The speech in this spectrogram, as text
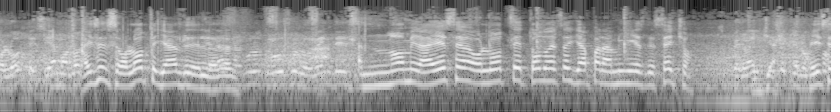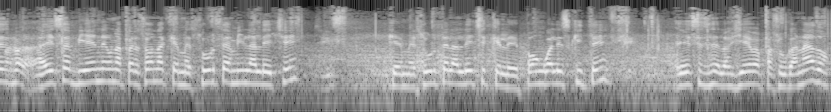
olote, se llama olote. Ahí ese es olote ya de ¿Le das la- algún otro uso, lo vendes? No, mira, ese olote, todo eso ya para mí es desecho. Pero hay gente que lo ocupa Ese, es- para- a ese viene una persona que me surte a mí la leche, Sí. Que me surte la leche que le pongo al esquite, ese se los lleva para su ganado,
